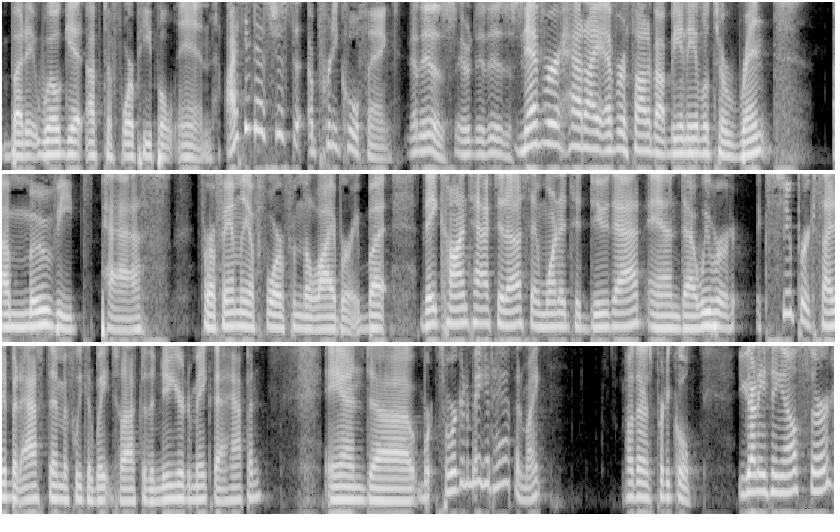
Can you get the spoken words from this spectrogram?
But it will get up to four people in. I think that's just a pretty cool thing. It is. It, it is. Never had I ever thought about being able to rent a movie pass for a family of four from the library, but they contacted us and wanted to do that, and uh, we were super excited. But asked them if we could wait until after the new year to make that happen, and uh, we're, so we're going to make it happen, Mike. I thought that was pretty cool. You got anything else, sir?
